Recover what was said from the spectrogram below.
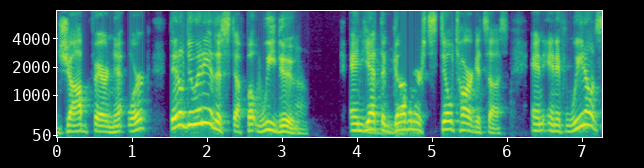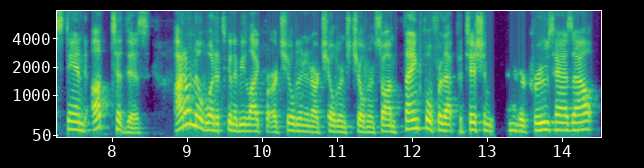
job fair network. They don't do any of this stuff, but we do. No. And yet no, the governor still targets us. And, and if we don't stand up to this, I don't know what it's going to be like for our children and our children's children. So I'm thankful for that petition Senator Cruz has out,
